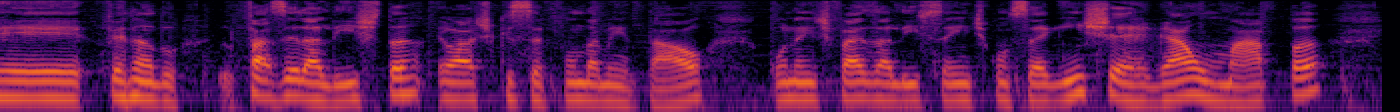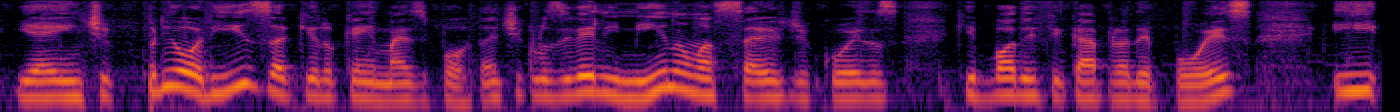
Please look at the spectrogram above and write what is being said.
É, Fernando, fazer a lista, eu acho que isso é fundamental. Quando a gente faz a lista, a gente consegue enxergar um mapa e aí a gente prioriza aquilo que é mais importante, inclusive elimina uma série de coisas que podem ficar para depois e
